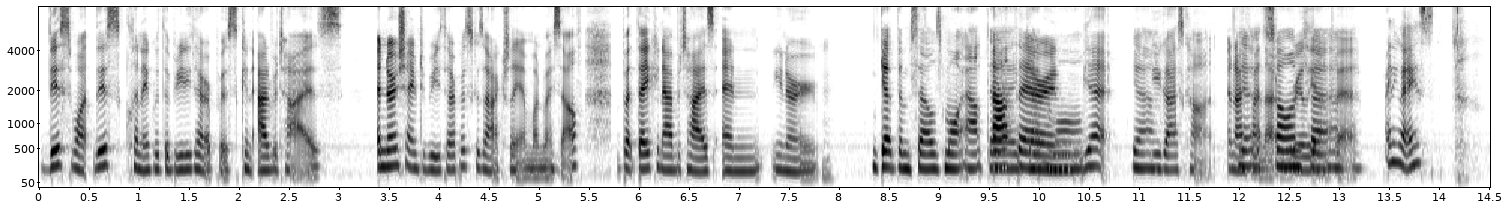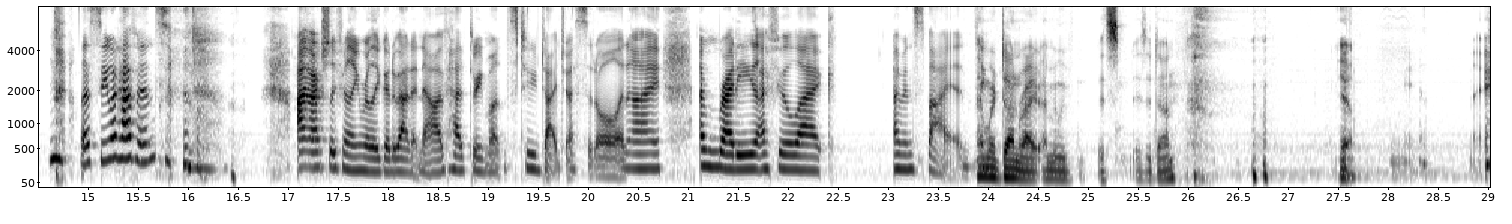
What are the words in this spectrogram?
this one, this clinic with the beauty therapist can advertise. And no shame to beauty therapists because I actually am one myself, but they can advertise and you know Get themselves more out there. out there and more- yeah, Yeah. you guys can't, and I find that so really unfair. unfair. Anyways, let's see what happens. I'm actually feeling really good about it now. I've had three months to digest it all, and I am ready. I feel like I'm inspired. And we're done, right? I mean, we've, it's is it done? yeah. No.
